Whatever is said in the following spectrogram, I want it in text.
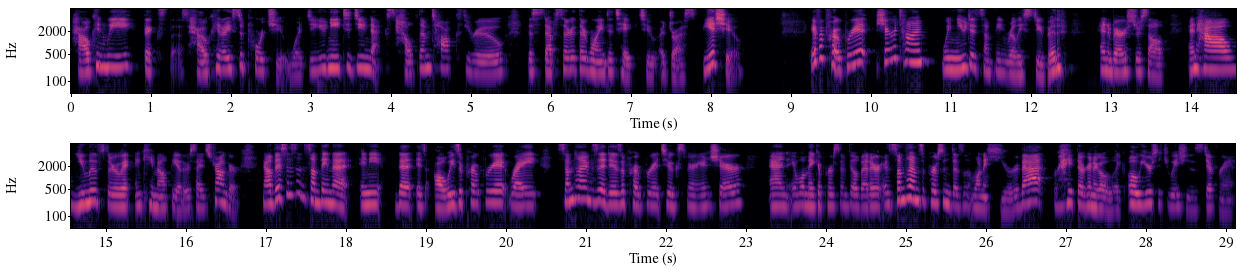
how can we fix this? How can I support you? What do you need to do next? Help them talk through the steps that they're going to take to address the issue. If appropriate, share a time when you did something really stupid and embarrassed yourself and how you moved through it and came out the other side stronger. Now, this isn't something that any that is always appropriate, right? Sometimes it is appropriate to experience share and it will make a person feel better. And sometimes a person doesn't want to hear that, right? They're going to go like, "Oh, your situation is different."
